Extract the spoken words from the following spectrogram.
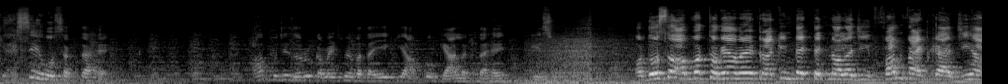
कैसे हो सकता है? आप मुझे ज़रूर कमेंट्स में बताइए कि आपको क्या लगता है ये सुन। और दोस्तों, अब वक्त हो गया हमारे tracking tech technology fun fact का। जी हाँ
